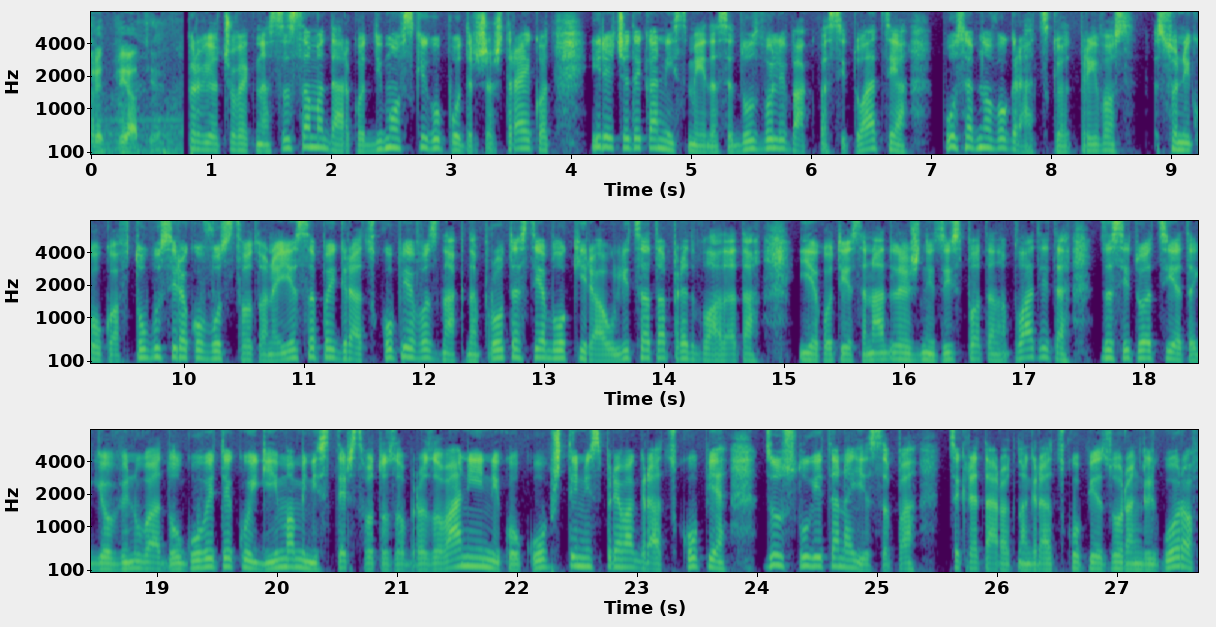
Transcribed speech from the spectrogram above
предпријатие. Првиот човек на ССМ Дарко Димовски го поддржа штрајкот и рече дека не смее да се дозволи ваква ситуација, посебно во градскиот превоз. Со неколку автобуси раководството на ЈСП и град Скопје во знак на протест ја блокираа улицата пред владата. Иако тие се надлежни за исплата на платите, за ситуацијата ги обвинуваат долговите кои ги има Министерството за образование и неколку општини спрема град Скопје за услугите на ЈСП. Секретарот на град Скопје Зоран Глигоров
